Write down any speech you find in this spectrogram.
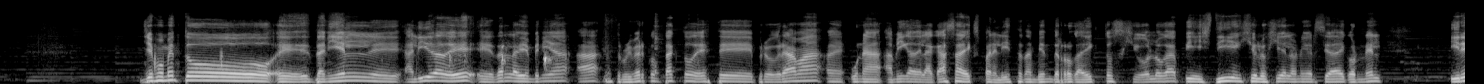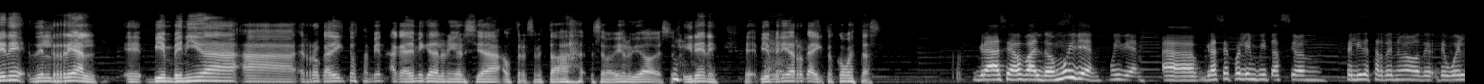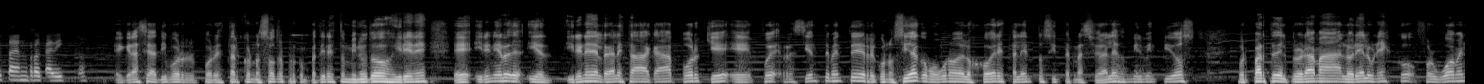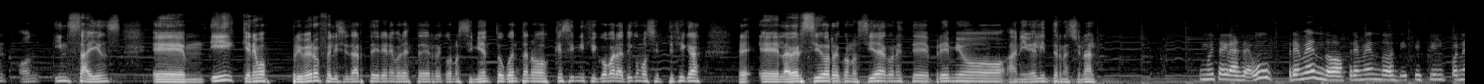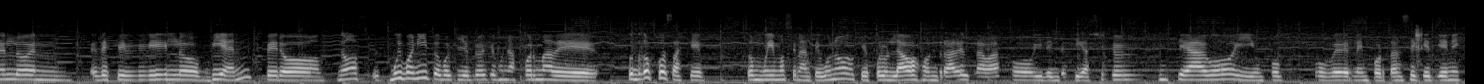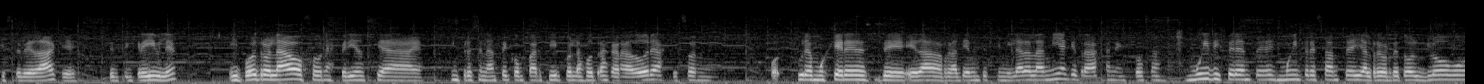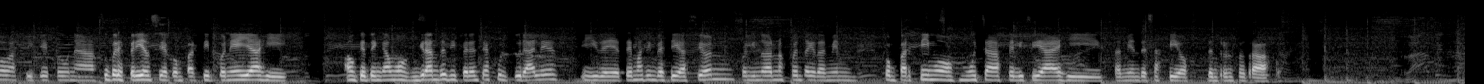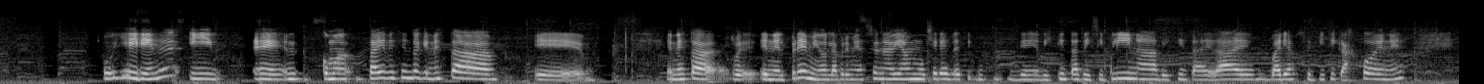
Y es momento, eh, Daniel eh, Alida, de eh, dar la bienvenida a nuestro primer contacto de este programa, una amiga de la casa, ex panelista también de Rocadictos, geóloga, PhD en geología de la Universidad de Cornell, Irene del Real. bienvenida a Rocadictos, también académica de la Universidad Austral. Se me, estaba, se me había olvidado eso. Irene, bienvenida a Rocadictos, ¿cómo estás? Gracias, Osvaldo. Muy bien, muy bien. Ah, gracias por la invitación. Feliz de estar de nuevo de, vuelta en Rocadictos. Eh, gracias a ti por, por, estar con nosotros, por compartir estos minutos, Irene. Eh, Irene, Irene del Real está acá porque eh, fue recientemente reconocida como uno de los jóvenes talentos internacionales 2022 por parte del programa L'Oreal UNESCO for Women on, in Science. y queremos primero felicitarte, Irene, por este reconocimiento. Cuéntanos qué significó para ti como científica el haber sido reconocida con este premio a nivel internacional. Muchas gracias. Uf, tremendo, tremendo. Es difícil ponerlo en, describirlo bien, pero no, es muy bonito porque yo creo que es una forma de. Son dos cosas que son muy emocionantes. Uno, que por un lado es honrar el trabajo y la investigación que hago y un poco ver la importancia que tiene y que se le da, que es increíble. Y por otro lado, fue una experiencia impresionante compartir con las otras ganadoras, que son puras mujeres de edad relativamente similar a la mía, que trabajan en cosas muy diferentes, muy interesantes y alrededor de todo el globo. Así que fue una super experiencia compartir con ellas y aunque tengamos grandes diferencias culturales y de temas de investigación, fue lindo darnos cuenta que también compartimos muchas felicidades y también desafíos dentro de nuestro trabajo. Oye, Irene, y eh, como estáis diciendo que en esta, eh, en esta, en el premio, en la premiación había mujeres de, distintas disciplinas, distintas edades, varias científicas jóvenes.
